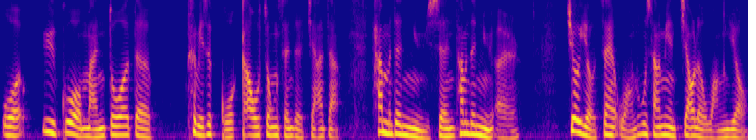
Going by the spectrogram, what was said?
我遇过蛮多的，特别是国高中生的家长，他们的女生，他们的女儿。就有在网络上面交了网友，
